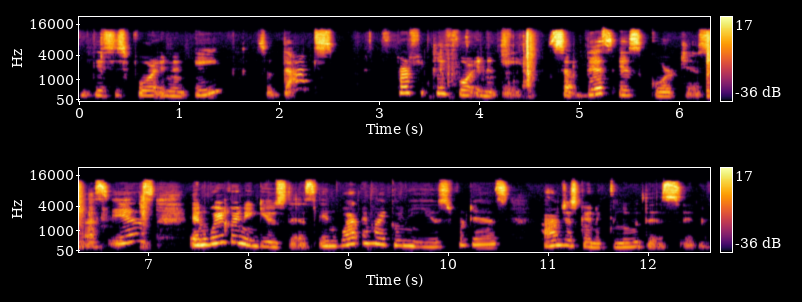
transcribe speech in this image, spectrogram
This is four and an eighth. So that's perfectly four and an eighth. So this is gorgeous as is. And we're going to use this. And what am I going to use for this? I'm just going to glue this in.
